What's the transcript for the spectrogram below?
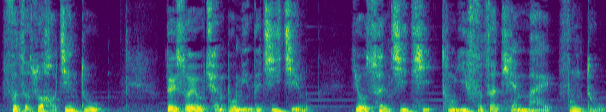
负责做好监督，对所有权不明的机井，由村集体统一负责填埋封堵。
